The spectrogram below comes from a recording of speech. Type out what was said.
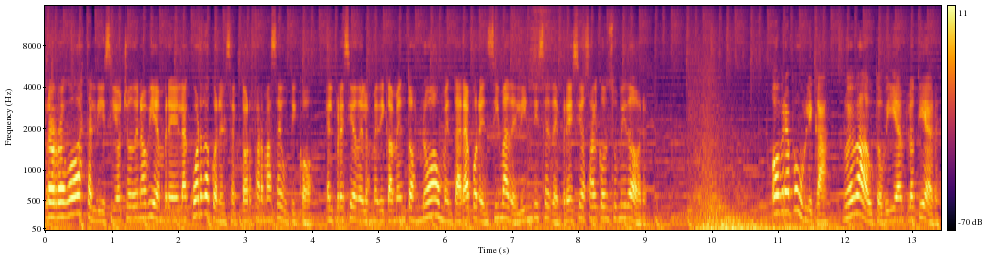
prorrogó hasta el 18 de noviembre el acuerdo con el sector farmacéutico. El precio de los medicamentos no aumentará por encima del índice de precios al consumidor. Obra pública. Nueva autovía en Plotier.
